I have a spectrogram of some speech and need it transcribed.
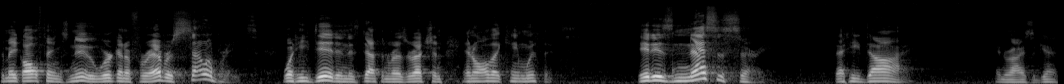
to make all things new. We're going to forever celebrate what he did in his death and resurrection and all that came with it. It is necessary that he die and rise again.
